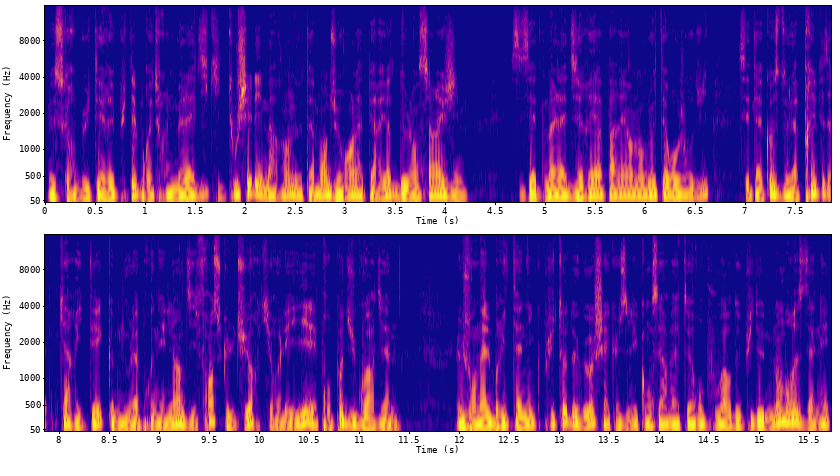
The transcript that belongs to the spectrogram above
Le scorbut est réputé pour être une maladie qui touchait les marins, notamment durant la période de l'Ancien Régime. Si cette maladie réapparaît en Angleterre aujourd'hui, c'est à cause de la précarité, comme nous l'apprenait lundi France Culture qui relayait les propos du Guardian. Le journal britannique plutôt de gauche accuse les conservateurs au pouvoir depuis de nombreuses années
